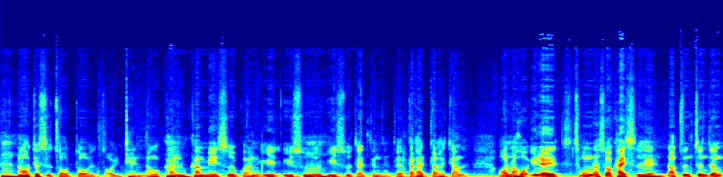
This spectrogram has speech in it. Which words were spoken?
然后就是走走走一天，然后看看美术馆、艺艺术艺术展等等，这大概大概这样子。哦，然后因为从那时候开始，那真真正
